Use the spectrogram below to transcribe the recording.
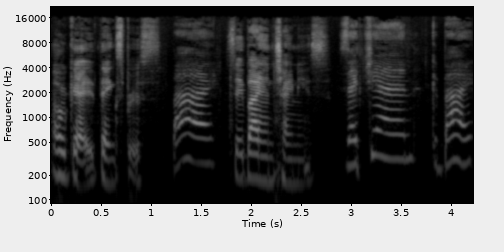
Okay, thanks, Bruce. Bye. Say bye in Chinese. 再见. Goodbye.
